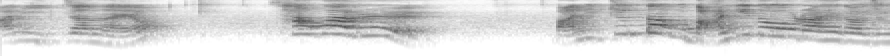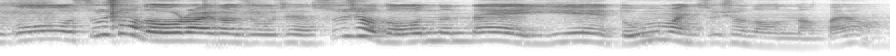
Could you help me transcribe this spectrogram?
아니 있잖아요. 사과를 많이 쭌다고 많이 넣으라 해가지고 쑤셔 넣으라 해가지고 제가 쑤셔 넣었는데 이게 너무 많이 쑤셔 넣었나 봐요.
